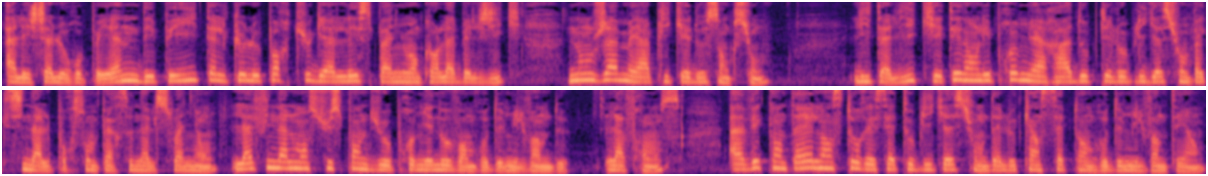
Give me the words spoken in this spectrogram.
À l'échelle européenne, des pays tels que le Portugal, l'Espagne ou encore la Belgique n'ont jamais appliqué de sanctions. L'Italie, qui était dans les premières à adopter l'obligation vaccinale pour son personnel soignant, l'a finalement suspendue au 1er novembre 2022. La France avait quant à elle instauré cette obligation dès le 15 septembre 2021,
